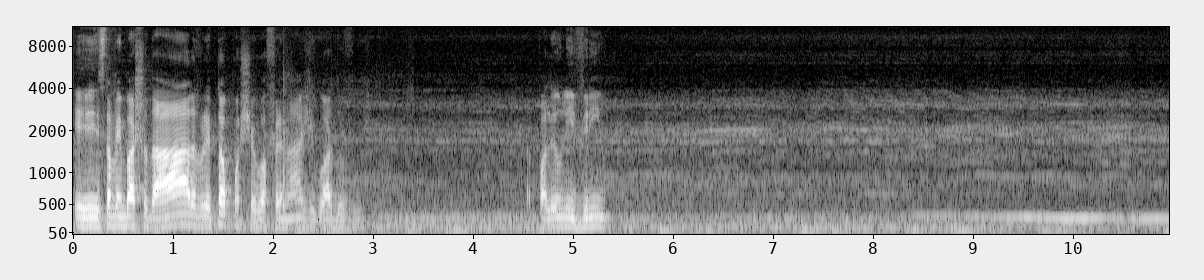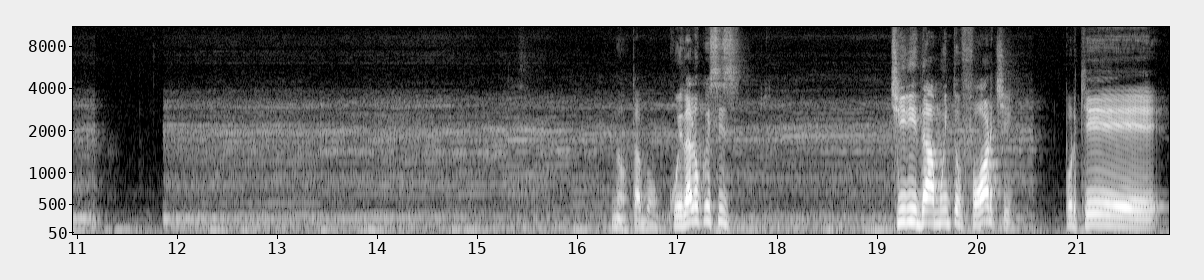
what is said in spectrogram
ele estava embaixo da árvore e tal, chegou a frenagem, guarda o vídeo. Dá pra ler um livrinho. Não, tá bom. Cuidado com esses tire e dá muito forte, porque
